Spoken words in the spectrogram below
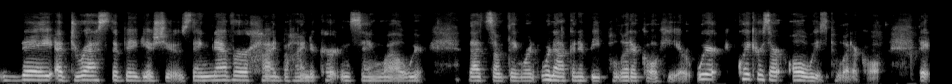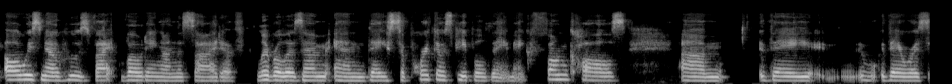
they address the big issues. They never hide behind a curtain saying, "Well, we're that's something we're, we're not going to be political here." We're Quakers are always political. They always know who's vi- voting on the side of liberalism, and they support those people. They make phone calls. Um, they there was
